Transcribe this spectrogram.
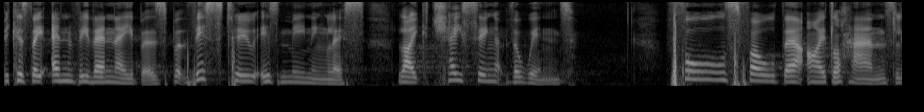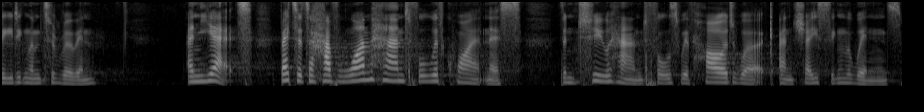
because they envy their neighbors, but this too is meaningless, like chasing the wind. Fools fold their idle hands, leading them to ruin. And yet, better to have one handful with quietness than two handfuls with hard work and chasing the winds.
